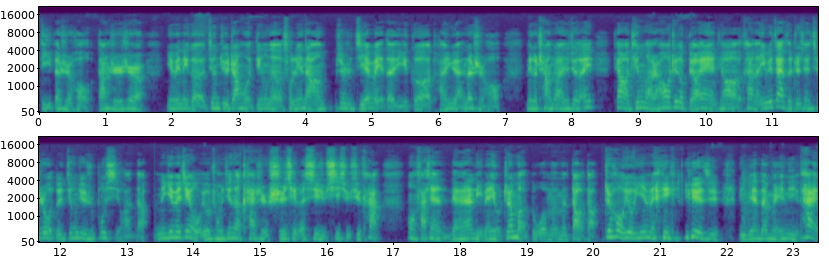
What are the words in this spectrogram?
底的时候，当时是因为那个京剧张火丁的《锁麟囊》就是结尾的一个团圆的时候。那个唱段就觉得哎挺好听的，然后这个表演也挺好看的。因为在此之前，其实我对京剧是不喜欢的。那因为这个，我又重新的开始拾起了戏曲戏曲去看，我发现原来里面有这么多门门道道。之后又因为 越剧里边的美女太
